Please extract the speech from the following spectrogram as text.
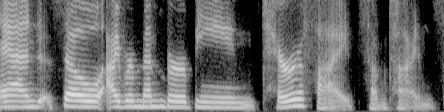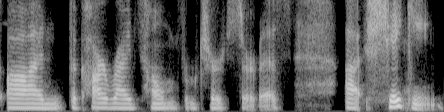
and so I remember being terrified sometimes on the car rides home from church service, uh, shaking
